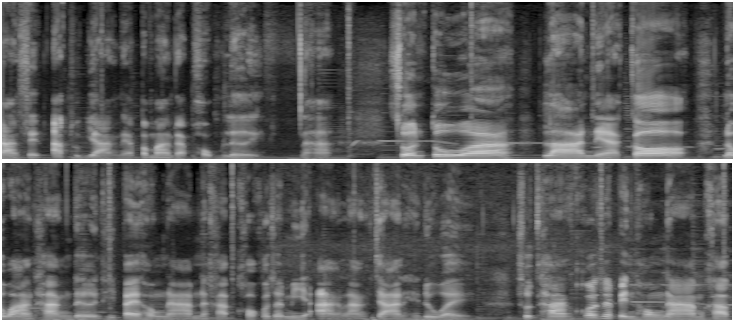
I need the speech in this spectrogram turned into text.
การเซตอัพทุกอย่างเนี่ยประมาณแบบผมเลย นะฮะส่วนตัวลานเนี่ยก็ระหว่างทางเดินที่ไปห้องน้ำนะครับเขาก็จะมีอ่างล้างจานให้ด้วย สุดทางก็จะเป็นห้องน้ำครับ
